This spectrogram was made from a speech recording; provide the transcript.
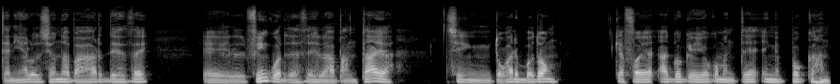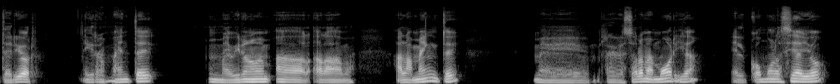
tenía la opción de apagar desde el firmware, desde la pantalla, sin tocar el botón, que fue algo que yo comenté en el podcast anterior. Y realmente me vino a, la, mente, me regresó a la memoria el cómo lo hacía yo,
